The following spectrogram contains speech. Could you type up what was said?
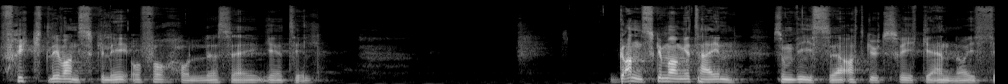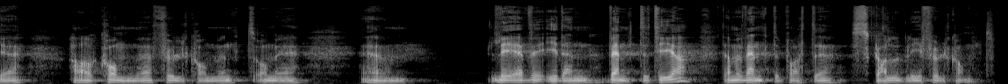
fryktelig vanskelig å forholde seg til. Ganske mange tegn som viser at Guds rike ennå ikke har kommet fullkomment, og vi eh, lever i den ventetida der vi venter på at det skal bli fullkomment.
